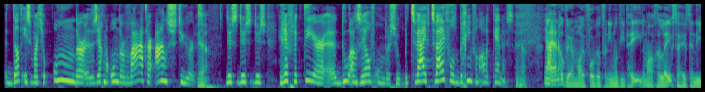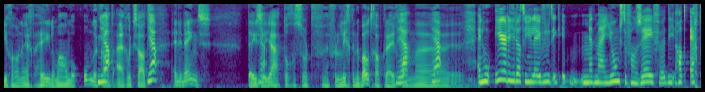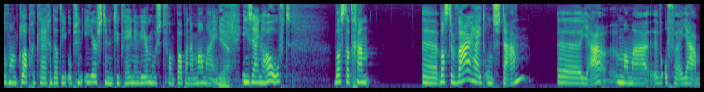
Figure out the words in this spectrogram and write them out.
dat is wat je onder, zeg maar, onder water aanstuurt. Ja. Dus, dus, dus reflecteer, eh, doe aan zelfonderzoek. Betwijf, twijfel het begin van alle kennis. Ja. Ja. Nou ja, en ook weer een mooi voorbeeld van iemand die het helemaal geleefd heeft en die gewoon echt helemaal aan de onderkant Ja. eigenlijk zat. Ja, En ineens deze, ja. Ja. toch een soort verlichtende boodschap kreeg Ja. van... eh, Ja. en hoe eerder je dat in je leven doet. Ik, ik, met mijn jongste van zeven, die had echt toch wel een klap gekregen... dat hij op zijn eerste natuurlijk heen en weer moest van papa naar mama. En Ja. in zijn hoofd was dat gaan... eh, was er waarheid ontstaan... Eh, ja, mama, of ja,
